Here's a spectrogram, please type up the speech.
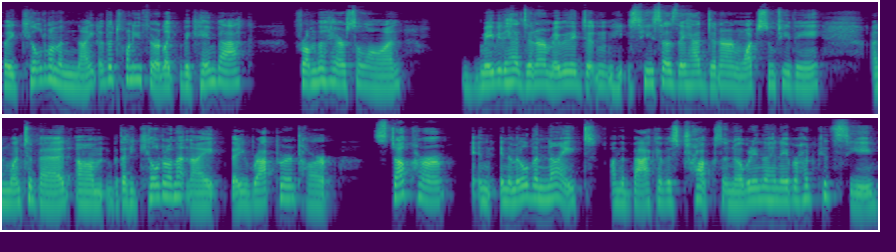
they killed her on the night of the 23rd. Like they came back from the hair salon. maybe they had dinner, maybe they didn't. He, he says they had dinner and watched some TV and went to bed. Um, but that he killed her on that night, that he wrapped her in a tarp, stuck her in, in the middle of the night on the back of his truck so nobody in the neighborhood could see.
